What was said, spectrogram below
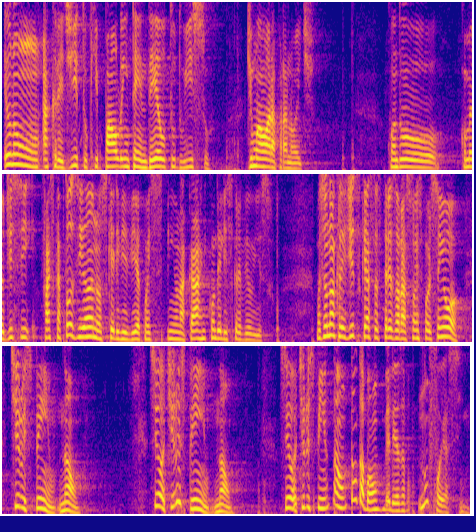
Eu não acredito que Paulo entendeu tudo isso de uma hora para a noite. Quando, como eu disse, faz 14 anos que ele vivia com esse espinho na carne quando ele escreveu isso. Mas eu não acredito que essas três orações foram: Senhor, tira o espinho? Não. Senhor, tira o espinho? Não. Senhor, tira o espinho? Não. Então tá bom, beleza. Não foi assim.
